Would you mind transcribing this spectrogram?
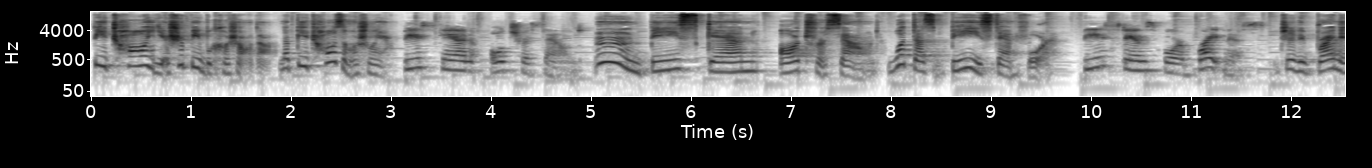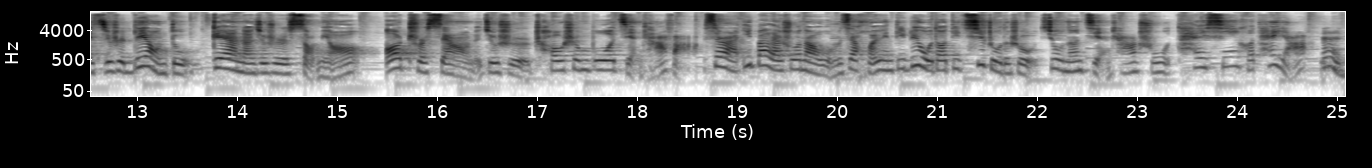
，B 超也是必不可少的。那 B 超怎么说呀？B scan ultrasound。嗯，B scan ultrasound。What does B stand for？B stands for brightness，这里 brightness 就是亮度，scan 呢就是扫描。Ultrasound 就是超声波检查法。Sarrah，一般来说呢，我们在怀孕第六到第七周的时候就能检查出胎心和胎芽。嗯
